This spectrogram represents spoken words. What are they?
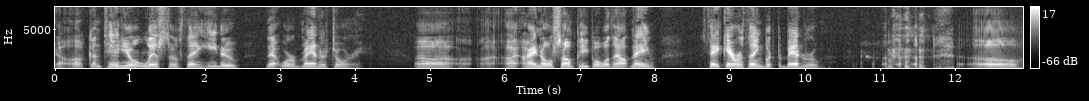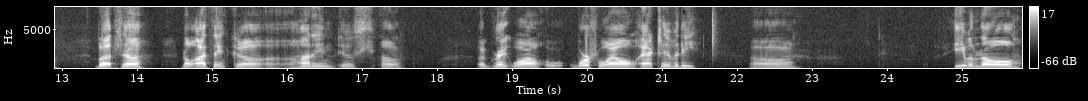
a, continual list of things he knew that were mandatory. Uh, I, I know some people without name take everything but the bedroom. oh, but uh, no, I think uh, hunting is uh, a great while, worthwhile activity. Uh, even though,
